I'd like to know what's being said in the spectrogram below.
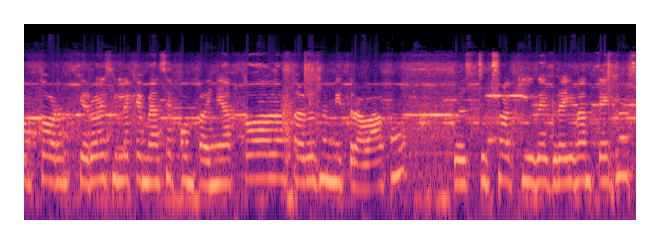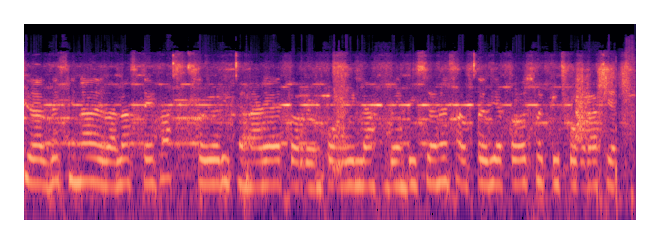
Doctor, quiero decirle que me hace compañía todas las tardes en mi trabajo. Lo escucho aquí de Greyvan, Texas, ciudad vecina de Dallas, Texas. Soy originaria de Torreón, Coahuila. Bendiciones a usted y a todo su equipo. Gracias.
